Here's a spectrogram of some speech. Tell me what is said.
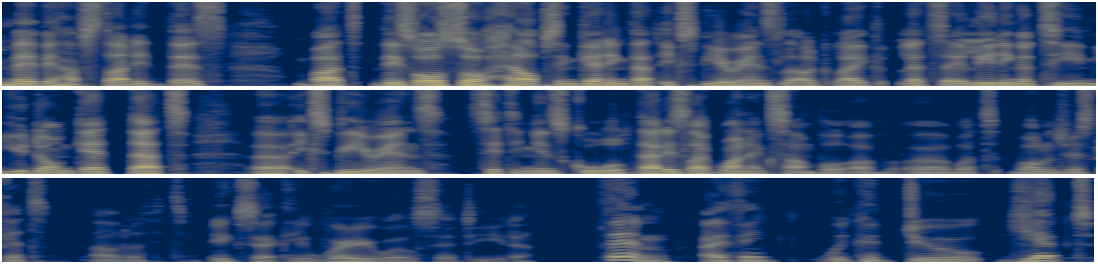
maybe have studied this. But this also helps in getting that experience. Like, like let's say leading a team you don't get that uh, experience sitting in school. That is like one example of uh, what volunteers get out of it. Exactly. Very well said Iida then I think we could do yet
